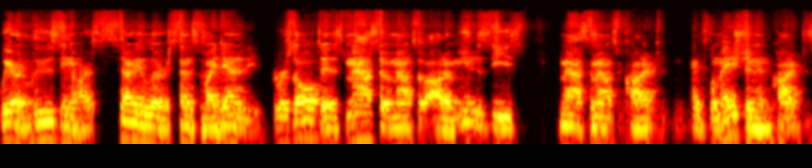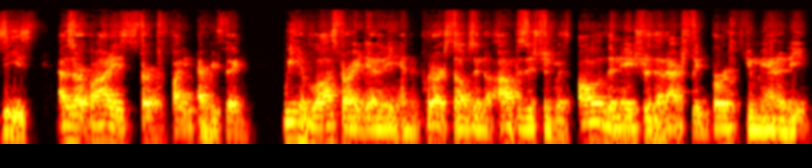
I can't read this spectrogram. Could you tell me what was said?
We are losing our cellular sense of identity. The result is massive amounts of autoimmune disease, massive amounts of chronic inflammation and chronic disease as our bodies start to fight everything we have lost our identity and put ourselves into opposition with all of the nature that actually birthed humanity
